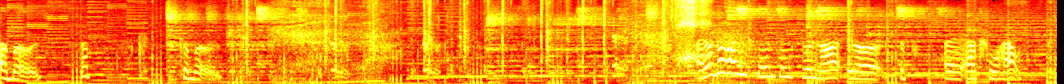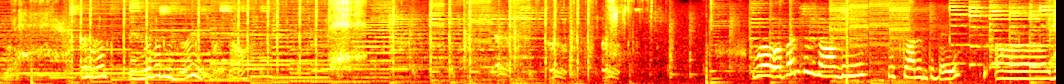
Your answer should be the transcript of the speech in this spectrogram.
Amos. Not Eskimos. I don't know how this game thinks we're not in a, a actual house right now. We're like living the dream right now. Well, a bunch of zombies just got into base. Uh, they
